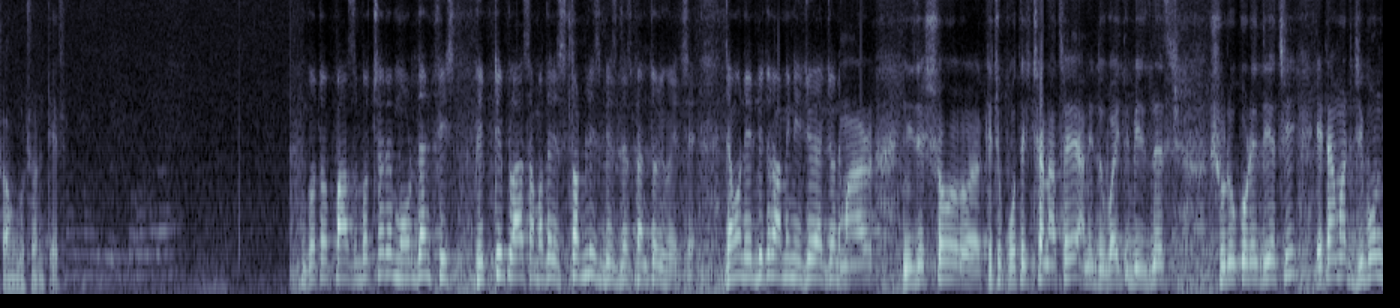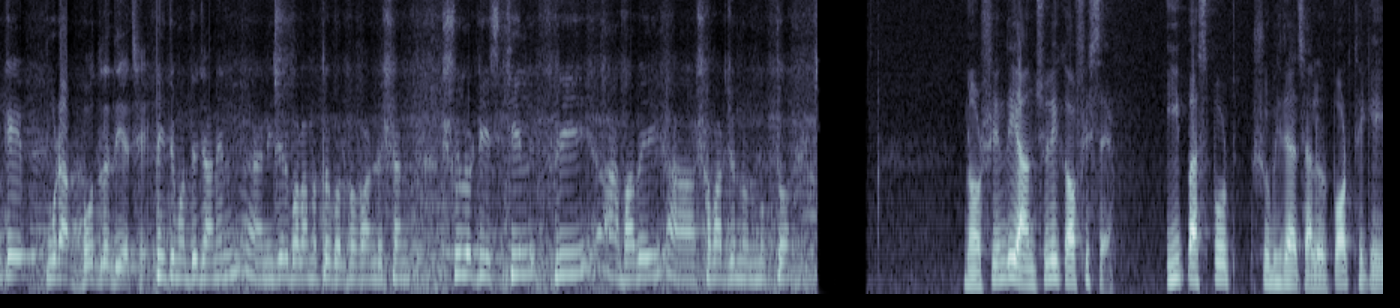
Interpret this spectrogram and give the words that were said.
সংগঠনটির। গত পাঁচ বছরে মোর দ্যান ফিফটি প্লাস আমাদের এস্টাবলিশ বিজনেসম্যান তৈরি হয়েছে। যেমন এর ভিতরে আমি নিজেও একজন আমার নিজস্ব কিছু প্রতিষ্ঠান আছে আমি দুবাইতে বিজনেস শুরু করে দিয়েছি। এটা আমার জীবনকে পুরা বদলে দিয়েছে। ইতিমধ্যে জানেন নিজের বলা মতো গল্প ফাউন্ডেশন ষোলোটি স্কিল ফ্রি ভাবেই সবার জন্য উন্মুক্ত। নরসিংদী আঞ্চলিক অফিসে ই পাসপোর্ট সুবিধা চালুর পর থেকেই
